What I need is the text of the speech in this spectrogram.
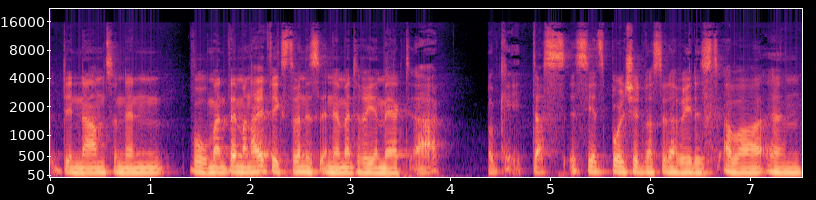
den Namen zu nennen, wo man, wenn man halbwegs drin ist in der Materie, merkt, ah, okay, das ist jetzt Bullshit, was du da redest. Aber ähm,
